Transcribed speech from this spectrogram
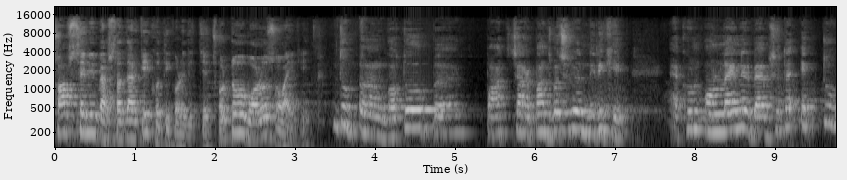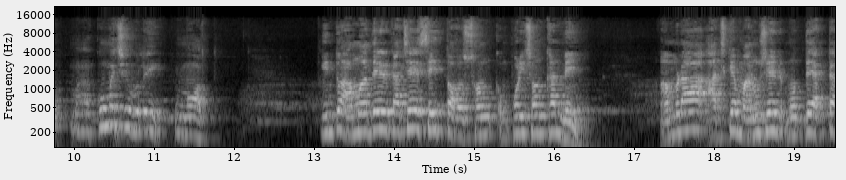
সব শ্রেণির ব্যবসাদারকেই ক্ষতি করে দিচ্ছে ছোট বড় সবাইকে। কিন্তু গত পাঁচ চার পাঁচ বছরের নিরিখে এখন অনলাইনের ব্যবসাটা একটু কমেছে বলেই মত। কিন্তু আমাদের কাছে সেই পরিসংখ্যান নেই। আমরা আজকে মানুষের মধ্যে একটা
